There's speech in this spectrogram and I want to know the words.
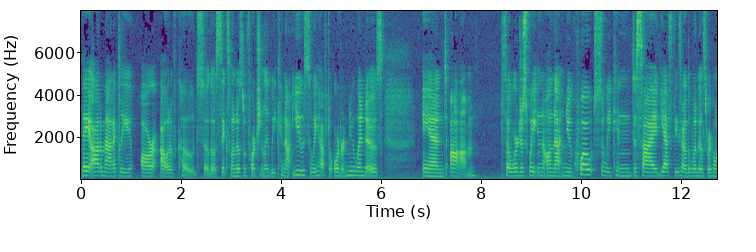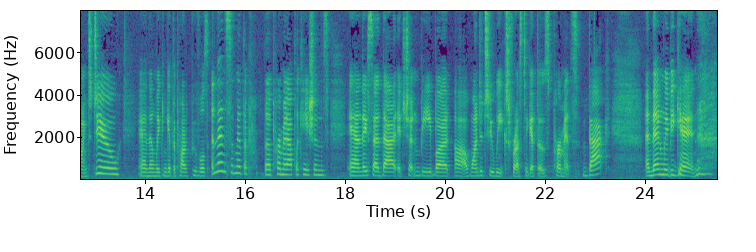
they automatically are out of code. So those six windows, unfortunately, we cannot use, so we have to order new windows. And um, so we're just waiting on that new quote so we can decide, yes, these are the windows we're going to do, and then we can get the product approvals and then submit the, the permit applications. And they said that it shouldn't be but uh, one to two weeks for us to get those permits back. And then we begin.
